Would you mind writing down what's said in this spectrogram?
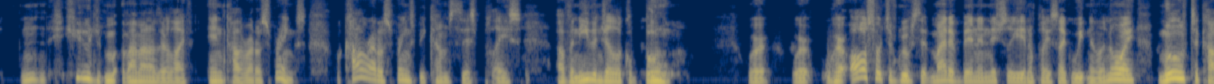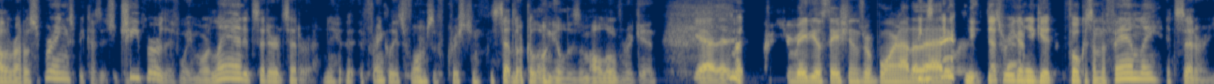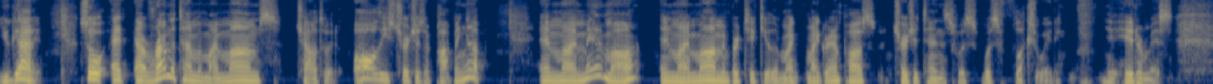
huge amount of their life in Colorado Springs. Well, Colorado Springs becomes this place of an evangelical boom where where where all sorts of groups that might have been initially in a place like Wheaton, Illinois, moved to Colorado Springs because it's mm-hmm. cheaper, there's way more land, et cetera, et cetera. Frankly, it's forms of Christian settler colonialism all over again. Yeah, the but, Christian radio stations were born out of exactly. that. Exactly. That's where yeah. you're going to get focus on the family, et cetera. You got it. So at around the time of my mom's childhood, all these churches are popping up. And my mama and my mom in particular, my, my grandpa's church attendance was was fluctuating, hit or miss.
